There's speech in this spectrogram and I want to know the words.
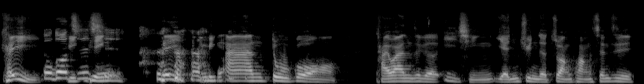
可以多多支持，可以平平安 安度过哦台湾这个疫情严峻的状况，甚至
